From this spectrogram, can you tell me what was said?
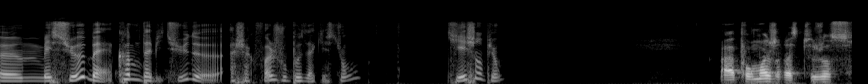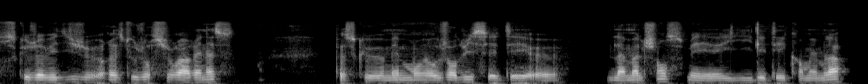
Euh, messieurs, ben, comme d'habitude, à chaque fois je vous pose la question qui est champion? Ah, pour moi, je reste toujours sur ce que j'avais dit, je reste toujours sur Arenas. Parce que même aujourd'hui, c'était euh, de la malchance, mais il était quand même là.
